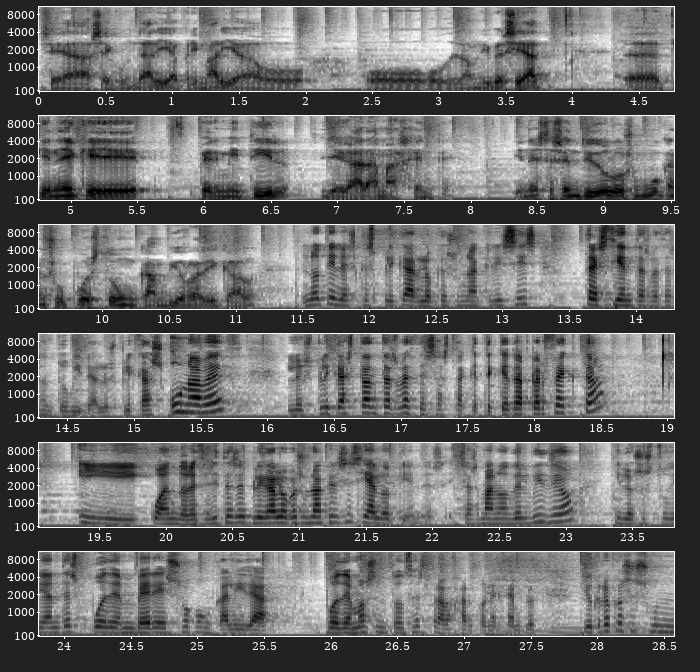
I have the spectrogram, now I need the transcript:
sea secundaria, primaria o de la universidad, eh, tiene que permitir llegar a más gente. Y en este sentido los MOOC han supuesto un cambio radical. No tienes que explicar lo que es una crisis 300 veces en tu vida, lo explicas una vez, lo explicas tantas veces hasta que te queda perfecta y cuando necesites explicar lo que es una crisis ya lo tienes. Echas mano del vídeo y los estudiantes pueden ver eso con calidad podemos entonces trabajar con ejemplos. Yo creo que eso es un,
